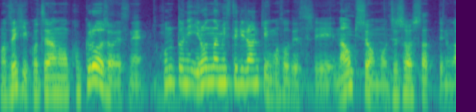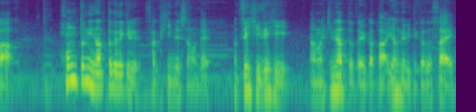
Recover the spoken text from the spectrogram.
まあ、ぜひこちらの国老城ですね。本当にいろんなミステリーランキングもそうですし直木賞も受賞したっていうのが本当に納得できる作品でしたので、まあ、ぜひぜひあの気になったという方読んでみてください。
